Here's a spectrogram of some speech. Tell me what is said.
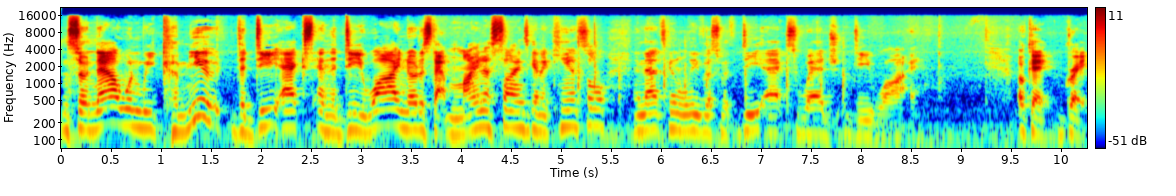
And so now when we commute the dx and the dy, notice that minus sign is going to cancel, and that's going to leave us with dx wedge dy. Okay, great.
